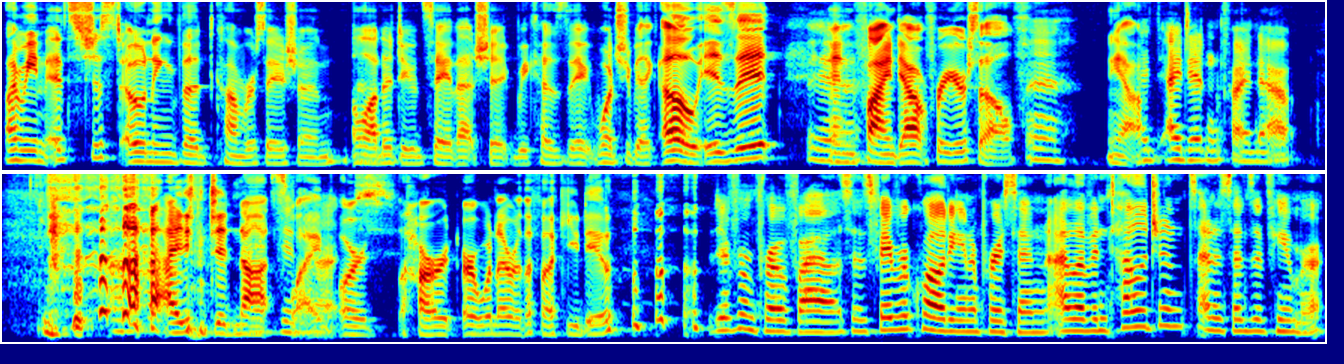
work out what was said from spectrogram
I mean, it's just owning the conversation. A lot of dudes say that shit because they want you to be like, "Oh, is it?" Yeah. and find out for yourself. Eh, Yeah, I, I didn't find out. I did not did swipe not. or heart or whatever the fuck you do. Different profile. It says favorite quality in a person. I love intelligence and a sense of humor.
